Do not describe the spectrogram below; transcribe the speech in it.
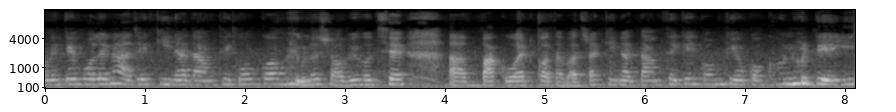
অনেকে বলে না যে কিনা দাম থেকেও কম, এগুলো সবই হচ্ছে বাকোয়াট কথাবার্তা। কিনা দাম থেকে কম কেউ কখনো ডেইলি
